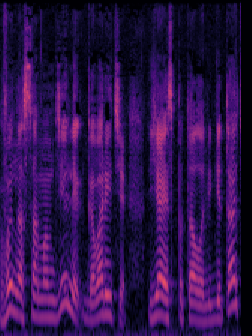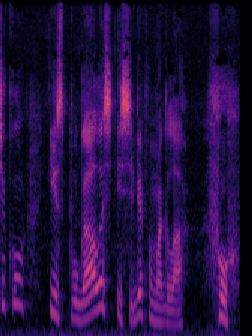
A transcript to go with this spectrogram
Вы на самом деле говорите, я испытала вегетатику, испугалась и себе помогла. Фух,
